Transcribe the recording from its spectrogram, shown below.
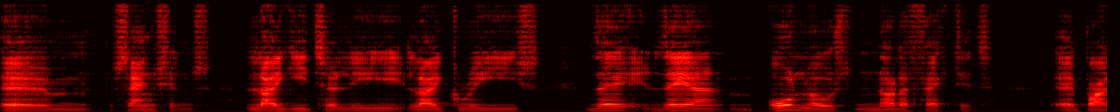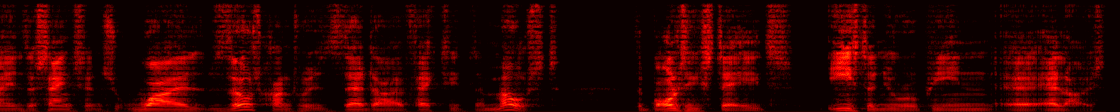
um, sanctions, like Italy, like Greece. They, they are almost not affected uh, by the sanctions, while those countries that are affected the most, the Baltic states, Eastern European uh, allies,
